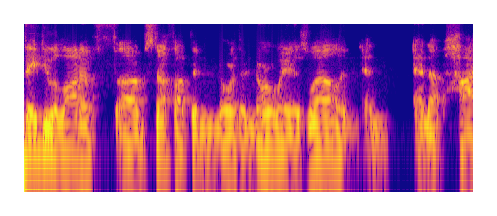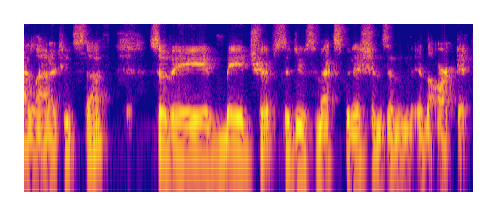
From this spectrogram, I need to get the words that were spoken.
they do a lot of um, stuff up in northern Norway as well, and and and up high latitude stuff. So they made trips to do some expeditions in in the Arctic,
